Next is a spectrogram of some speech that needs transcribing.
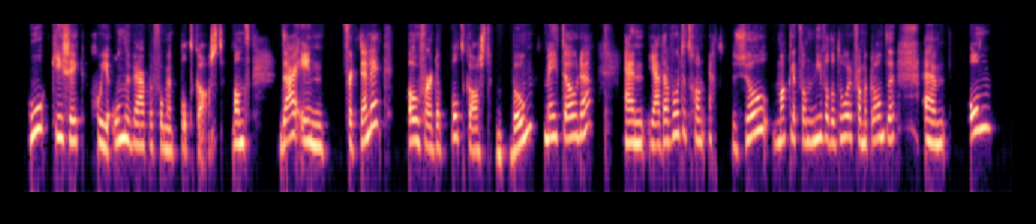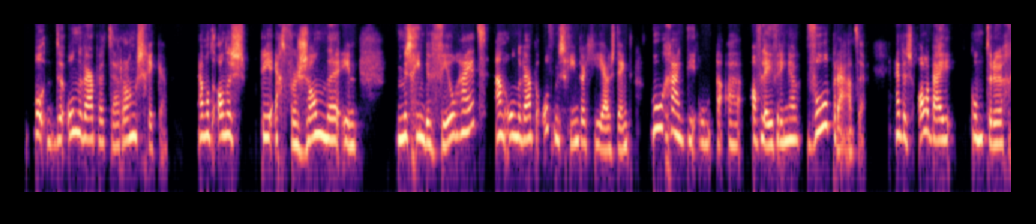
Hoe kies ik goede onderwerpen voor mijn podcast? Want daarin vertel ik over de podcast boommethode. En ja, daar wordt het gewoon echt zo makkelijk van. In ieder geval, dat hoor ik van mijn klanten. Um, om de onderwerpen te rangschikken. Ja, want anders kun je echt verzanden in misschien de veelheid aan onderwerpen. Of misschien dat je juist denkt, hoe ga ik die uh, uh, afleveringen volpraten? Dus allebei komt terug.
